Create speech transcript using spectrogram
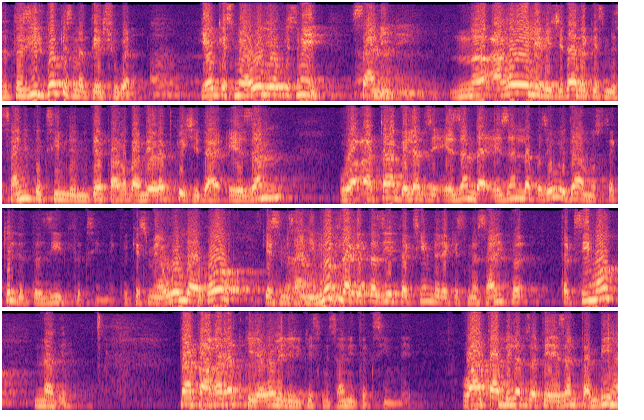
د تزیل دوه قسمه تیر شو کنه یو قسم اول یو قسم ثانی نو هغه ویل دي چې دا د قسم ثانی تقسیم دی نو د هغه باندې رد کې چې دا اذن و اتا بلفظ اذن دا اذن لفظ وي دا مستقل د تزیل تقسیم دی که قسم اول له کو قسم ثانی مطلق تزیل تقسیم دی د قسم ثانی تقسیم نه دی دا په غرض کې هغه ویل دي قسم ثانی تقسیم دی واتا بلفظه اذن تنبیه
